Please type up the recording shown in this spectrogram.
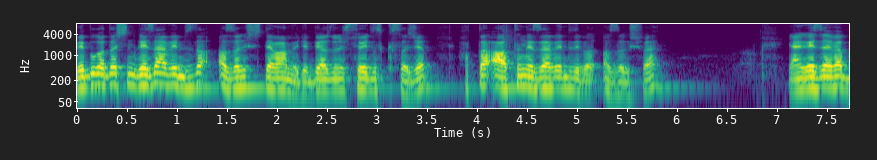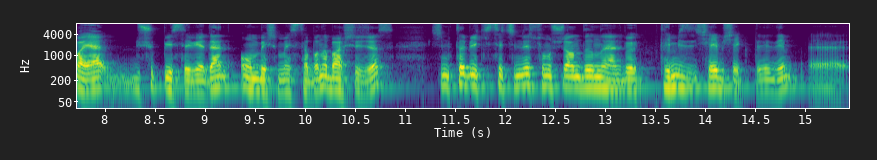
Ve burada şimdi rezervimizde azalış devam ediyor. Biraz önce söylediğiniz kısaca. Hatta altın rezervinde de bir azalış var. Yani rezerve bayağı düşük bir seviyeden 15 Mayıs tabana başlayacağız. Şimdi tabii ki seçimlerin sonuçlandığını yani böyle temiz şey bir şekilde dediğim e,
